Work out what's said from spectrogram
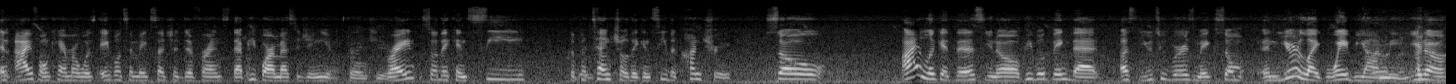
an iPhone camera, was able to make such a difference that people are messaging you. Thank you. Right? So they can see the potential, they can see the country. So I look at this, you know, people think that us YouTubers make so, and you're like way beyond me, you know.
